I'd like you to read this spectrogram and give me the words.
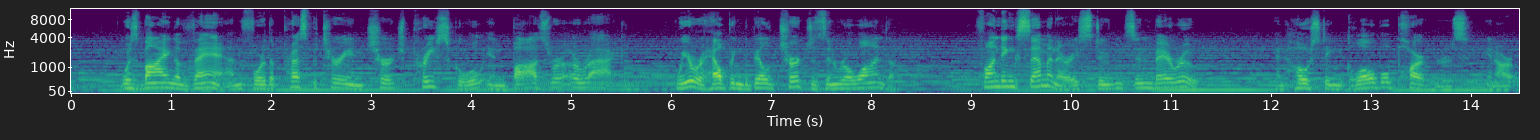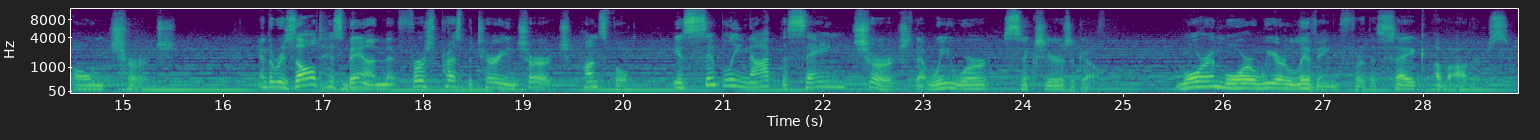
was buying a van for the Presbyterian Church preschool in Basra, Iraq. We were helping to build churches in Rwanda, funding seminary students in Beirut, and hosting global partners in our own church. And the result has been that First Presbyterian Church, Huntsville, is simply not the same church that we were six years ago. More and more we are living for the sake of others.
